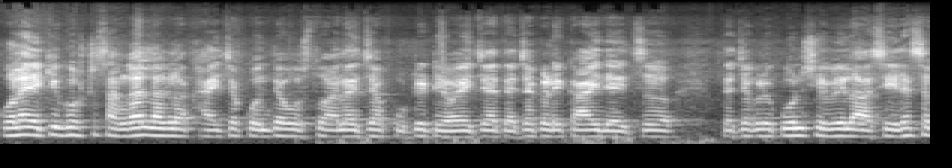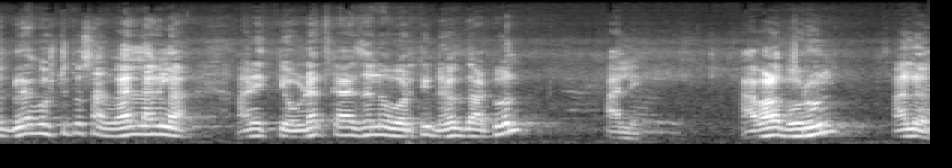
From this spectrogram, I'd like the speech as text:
कोणा एक एक गोष्ट सांगायला लागला खायच्या कोणत्या वस्तू आणायच्या कुठे ठेवायच्या त्याच्याकडे काय द्यायचं त्याच्याकडे कोण शेवेला असेल ह्या सगळ्या गोष्टी तो सांगायला लागला आणि तेवढ्यात काय झालं वरती ढग दाटून आले. आभाळ भरून आलं.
